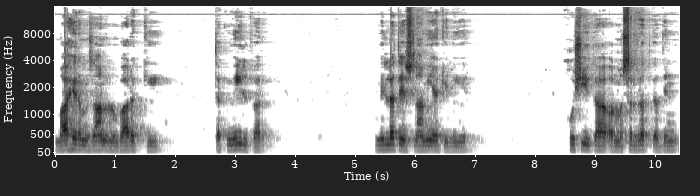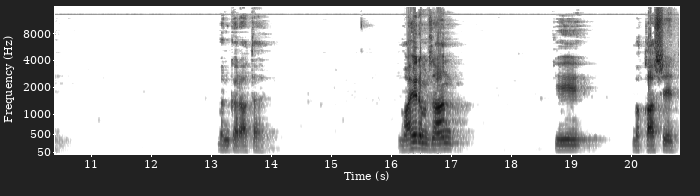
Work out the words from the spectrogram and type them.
ماہ رمضان المبارک کی تکمیل پر ملت اسلامیہ کے لیے خوشی کا اور مسرت کا دن بن کر آتا ہے۔ ماہ رمضان کے مقاصد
